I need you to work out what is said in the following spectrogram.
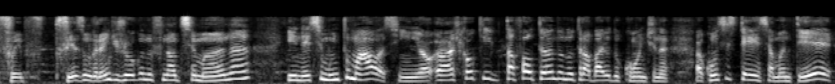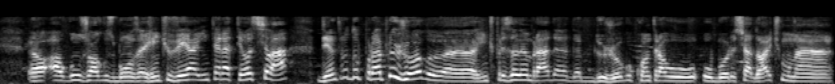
Foi, fez um grande jogo no final de semana e nesse muito mal, assim. Eu, eu, acho que é o que tá faltando no trabalho do Conte, né? A consistência, manter uh, alguns jogos bons. A gente vê a Inter até oscilar dentro do próprio jogo. Uh, a gente precisa lembrar da, da, do jogo contra o, o Borussia Dortmund na,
